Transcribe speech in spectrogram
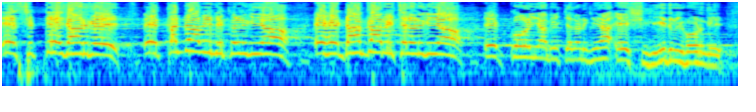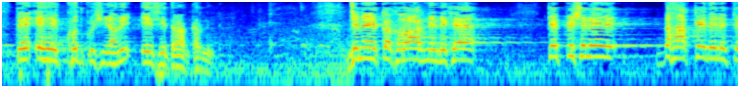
ਇਹ ਸਿੱਟੇ ਜਾਣਗੇ, ਇਹ ਕੰਧਾਂ ਵੀ ਨਿਕਲਣਗੀਆਂ, ਇਹ ਡਾਂਗਾ ਵੀ ਚੱਲਣਗੀਆਂ, ਇਹ ਗੋਲੀਆਂ ਵੀ ਚੱਲਣਗੀਆਂ, ਇਹ ਸ਼ਹੀਦ ਵੀ ਹੋਣਗੇ ਤੇ ਇਹ ਖੁਦਕੁਸ਼ੀਆਂ ਵੀ ਇਸੇ ਤਰ੍ਹਾਂ ਕਰਨਗੇ ਜਿਵੇਂ ਇੱਕ ਅਖਬਾਰ ਨੇ ਲਿਖਿਆ ਕਿ ਪਿਛਲੇ ਦਹਾਕੇ ਦੇ ਵਿੱਚ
